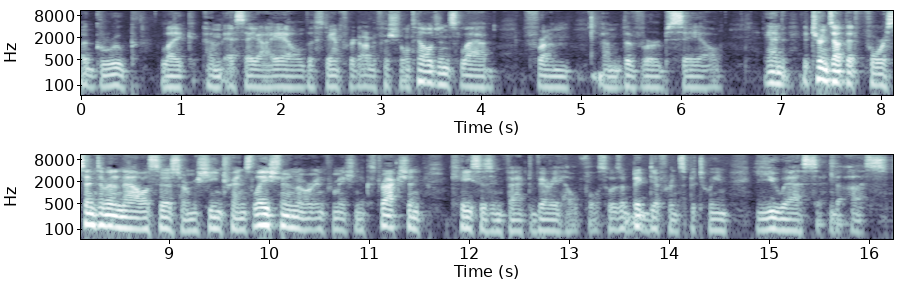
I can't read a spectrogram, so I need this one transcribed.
a group like um, SAIL, the Stanford Artificial Intelligence Lab, from um, the verb sail. And it turns out that for sentiment analysis or machine translation or information extraction, case is in fact very helpful. So there's a big difference between US and us.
